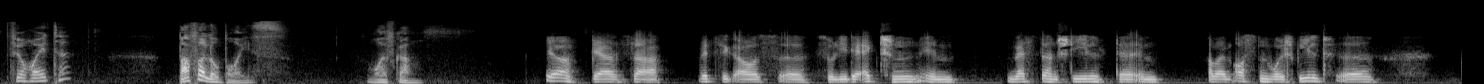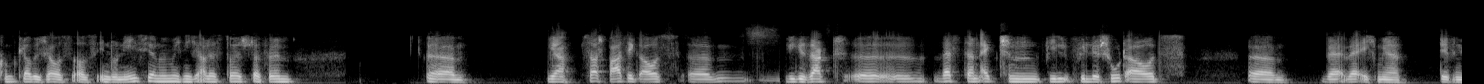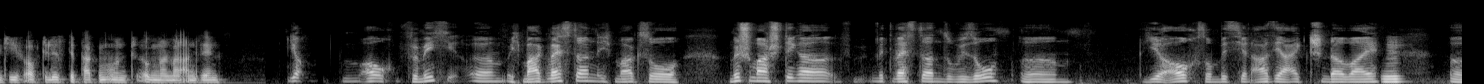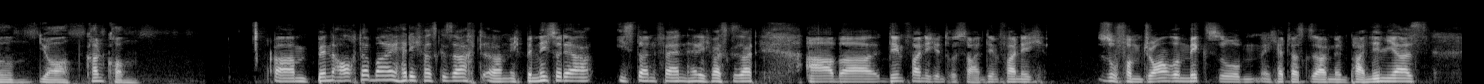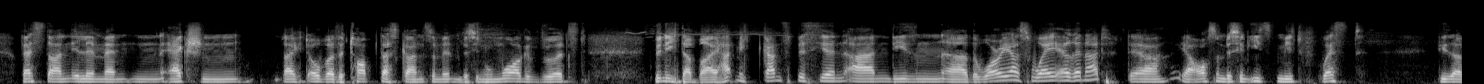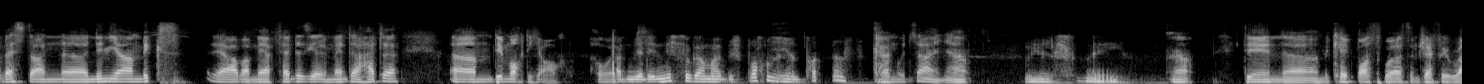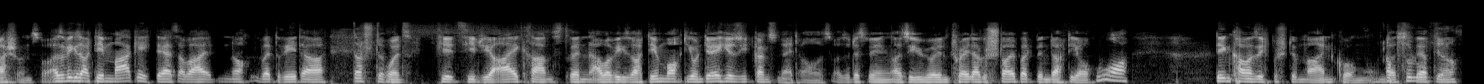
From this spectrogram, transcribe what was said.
für heute. Buffalo Boys. Wolfgang. Ja, der sah witzig aus, äh, solide Action im Western-Stil, der im, aber im Osten wohl spielt. Äh, kommt, glaube ich, aus, aus Indonesien, wenn mich nicht alles täuscht, der Film. Ähm, ja, sah spaßig aus. Ähm, wie gesagt, äh, Western-Action, viel, viele Shootouts. Ähm, Werde wär ich mir definitiv auf die Liste packen und irgendwann mal ansehen. Ja, auch für mich. Ähm, ich mag Western, ich mag so Mischmasch-Dinger mit Western sowieso. Ähm, hier auch so ein bisschen Asia-Action dabei. Mhm. Ähm, ja, kann kommen. Ähm, bin auch dabei, hätte ich was gesagt. Ähm, ich bin nicht so der Eastern-Fan, hätte ich was gesagt. Aber den fand ich interessant. Den fand ich so vom Genre-Mix, so, ich hätte was gesagt, mit ein paar Ninjas, Western-Elementen, Action, leicht over the top, das Ganze mit ein bisschen Humor gewürzt bin ich dabei. Hat mich ganz bisschen an diesen uh, The Warriors Way erinnert, der ja auch so ein bisschen East meet West, dieser Western äh, Ninja Mix, der aber mehr Fantasy-Elemente hatte. Ähm, den mochte ich auch. Und Hatten wir den nicht sogar mal besprochen ja. in einem Podcast? Kann gut sein, ja. Warriors Way. Ja den äh, mit Kate Bothworth und Jeffrey Rush und so. Also wie gesagt, den mag ich, der ist aber halt noch überdrehter. Das stimmt. Und viel CGI-Krams drin, aber wie gesagt, den mochte ich und der hier sieht ganz nett aus. Also deswegen, als ich über den Trailer gestolpert bin, dachte ich auch, oh, den kann man sich bestimmt mal angucken. Und Absolut, wär, ja.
